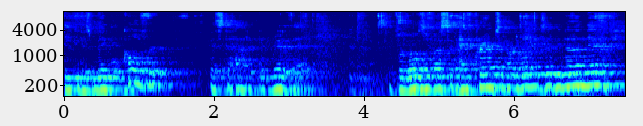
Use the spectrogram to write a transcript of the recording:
Deaconess Mabel Colvert as to how to get rid of that. For those of us that have cramps in our legs every now and then, a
